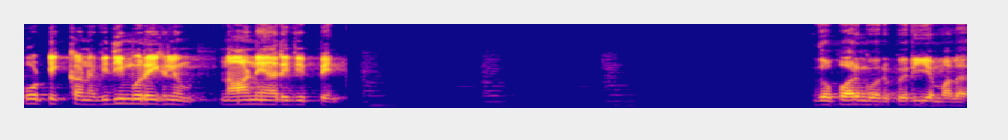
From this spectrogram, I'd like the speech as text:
போட்டிக்கான விதிமுறைகளும் நானே அறிவிப்பேன். இதோ பாருங்க ஒரு பெரிய மலை.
